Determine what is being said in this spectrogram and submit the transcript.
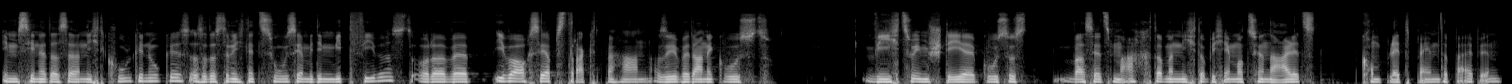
Im Sinne, dass er nicht cool genug ist, also dass du nicht, nicht zu sehr mit ihm mitfieberst? Oder weil ich war auch sehr abstrakt bei Han. Also ich habe da nicht gewusst, wie ich zu ihm stehe, gewusst, was er jetzt macht, aber nicht, ob ich emotional jetzt komplett bei ihm dabei bin.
